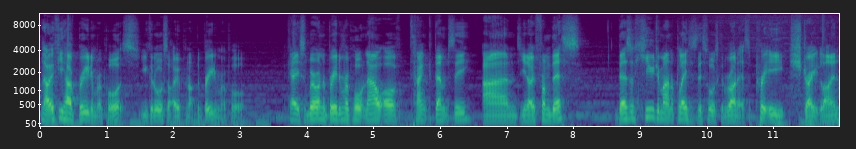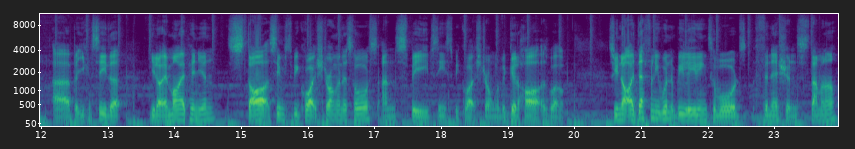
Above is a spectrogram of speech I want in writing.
Now, if you have breeding reports, you could also open up the breeding report. Okay, so we're on the breeding report now of Tank Dempsey, and you know, from this, there's a huge amount of places this horse could run. It's a pretty straight line, uh, but you can see that, you know, in my opinion, start seems to be quite strong on this horse, and speed seems to be quite strong with a good heart as well. So, you know, I definitely wouldn't be leading towards finish and stamina.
